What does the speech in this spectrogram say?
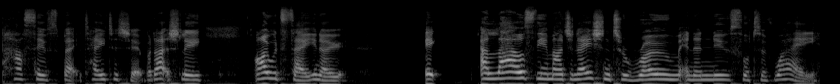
passive spectatorship. But actually I would say you know it allows the imagination to roam in a new sort of way.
